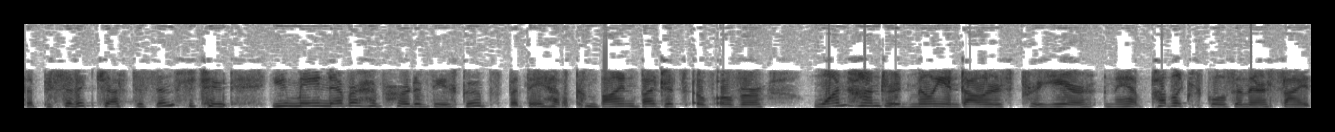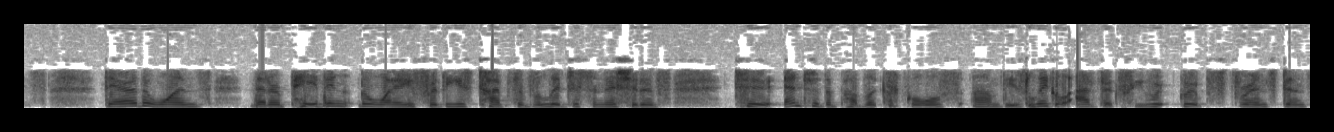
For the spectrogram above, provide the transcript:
the Pacific Justice Institute, you may never have heard of these groups, but they have combined budgets of over $100 million per year, and they have public schools in their sights. They're the ones that are paving the way for these types of religious initiatives to enter the public schools. Um, these legal advocacy groups, for instance,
